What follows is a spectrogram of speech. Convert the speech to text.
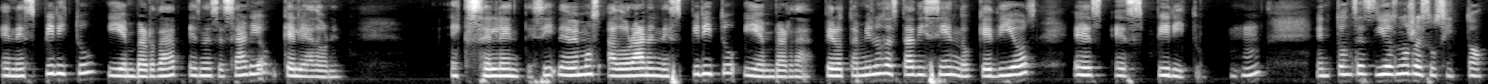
en espíritu y en verdad es necesario que le adoren. Excelente, ¿sí? Debemos adorar en espíritu y en verdad, pero también nos está diciendo que Dios es espíritu. Entonces Dios nos resucitó.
